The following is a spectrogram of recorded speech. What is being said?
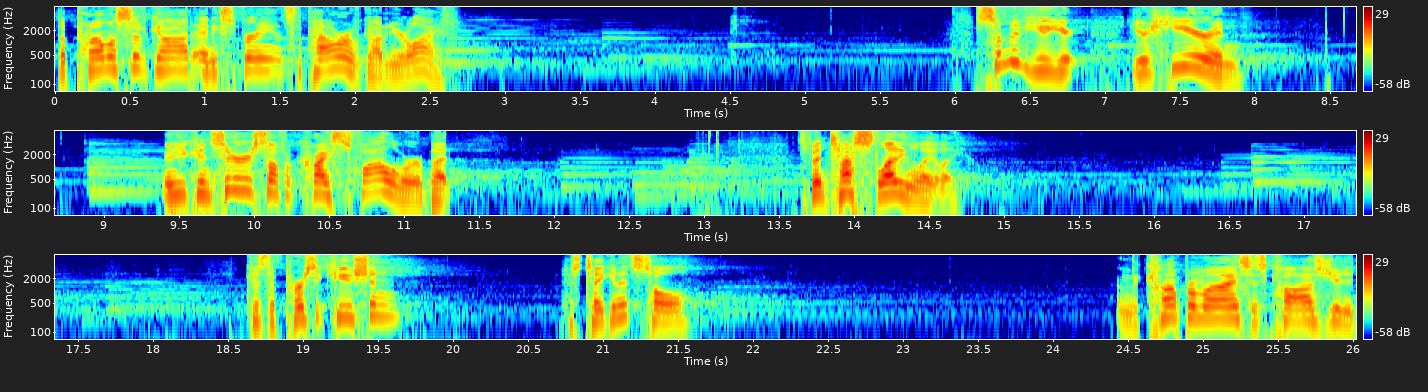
the promise of God and experience the power of God in your life. Some of you, you're, you're here and, and you consider yourself a Christ follower, but it's been tough sledding lately. Because the persecution has taken its toll. And the compromise has caused you to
